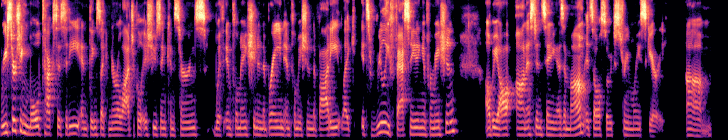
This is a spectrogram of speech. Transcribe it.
researching mold toxicity and things like neurological issues and concerns with inflammation in the brain, inflammation in the body, like it's really fascinating information. I'll be all honest in saying, as a mom, it's also extremely scary. Um,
